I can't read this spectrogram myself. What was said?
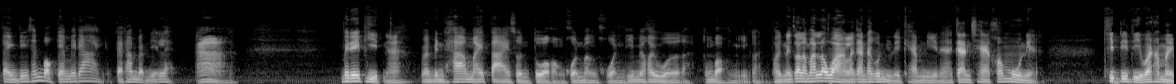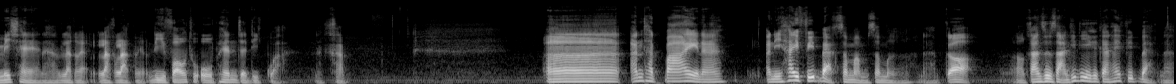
แต่จริงๆฉันบอกแกไม่ได้ แต่ทำแบบนี้แหละ อ่า ไม่ได้ผิดนะ มันเป็นท่าไม้ตายส่วนตัวของคนบางคนที่ไม่ค่อย work อะต้องบอกอย่างนี้ก่อนเพราะนั้นก็ระมัดระวังแล้วกันถ้าคุณอยู่ในแคมป์นี้นะการแชร์ข้อมูลเนี่ยคิดดีๆว่าทำไมไม่แชร์นะครับหลักๆหลักๆเนี่ย default to open จะดีกว่านะครับ อันถัดไปนะ อันนี้ให้ feedback สม่ำเสมอนะครับ ก็การสื่อสารที่ดีคือการให้ feedback นะ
